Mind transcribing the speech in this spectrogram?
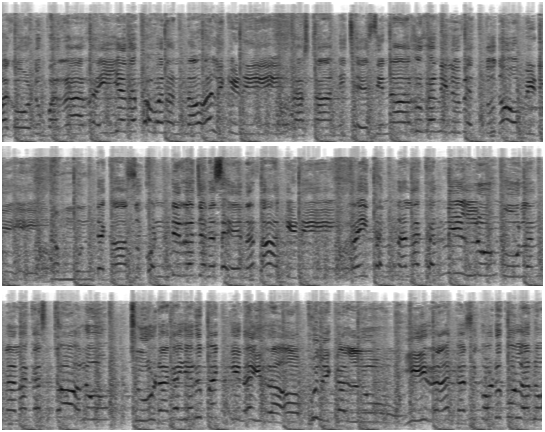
పగోడు పర్రారయ్యద పవనన్న అలికిడి. రాష్ట్రాన్ని చేసినారు నిలువెత్తు దోపిడి. దమ్ముంటే కాసుకొండి రజనసేన తాకిడి. రైతన్నల కన్నీళ్ళు పూలన్నల కష్టాలు చూడగ ఎరుపెక్కినైరా పులికల్లు. ఈ రాకసి కొడుకులను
